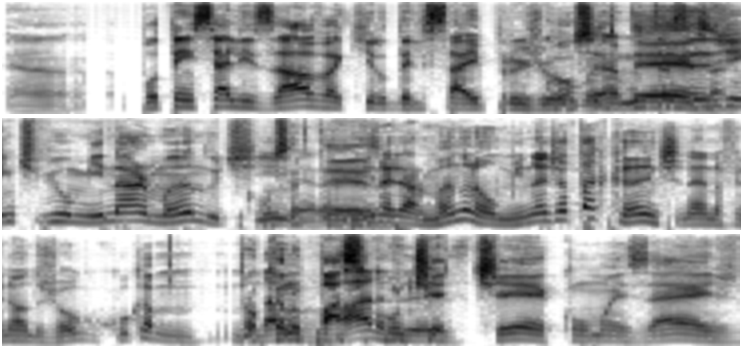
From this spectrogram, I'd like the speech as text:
é, potencializava aquilo dele sair pro jogo, né? Muitas vezes a gente viu o Mina armando o time. era- certeza. Mina de Armando não, Mina de atacante, né? No final do jogo, o Cuca Trocando passe com o. Tietê, com o Moisés,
